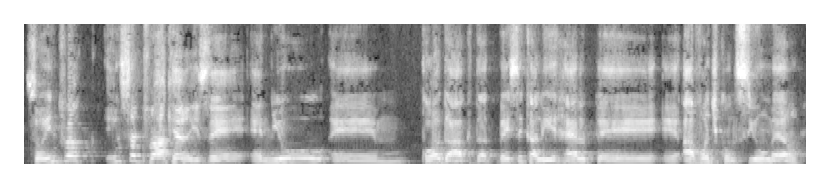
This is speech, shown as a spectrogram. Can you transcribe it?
So, Intra- Inside Tracker is a, a new um, product that basically help a, a average consumer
